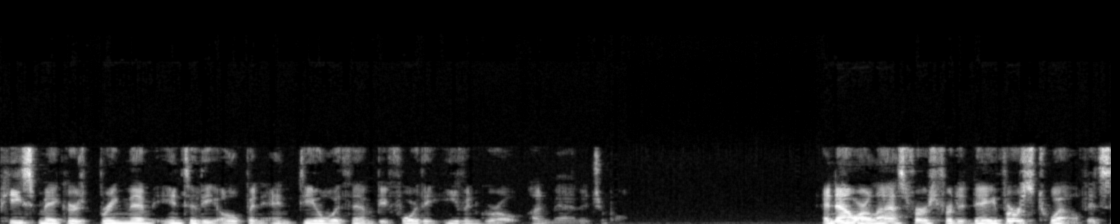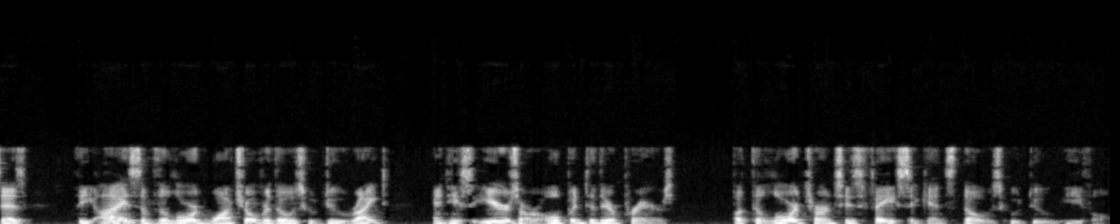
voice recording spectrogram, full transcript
peacemakers bring them into the open and deal with them before they even grow unmanageable. And now, our last verse for today, verse 12. It says, The eyes of the Lord watch over those who do right, and his ears are open to their prayers, but the Lord turns his face against those who do evil.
